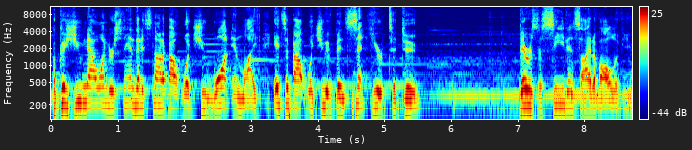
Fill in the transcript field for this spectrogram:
because you now understand that it's not about what you want in life, it's about what you have been sent here to do. There is a seed inside of all of you,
